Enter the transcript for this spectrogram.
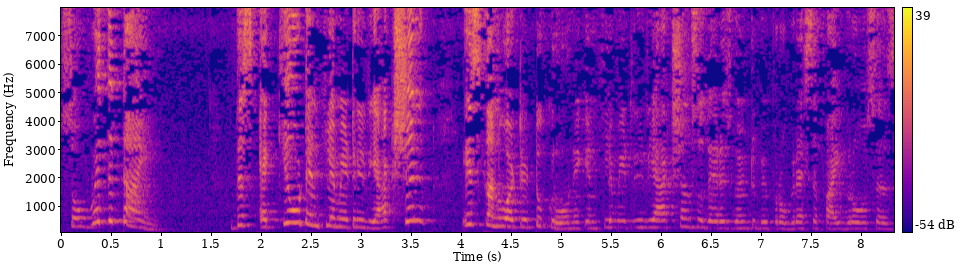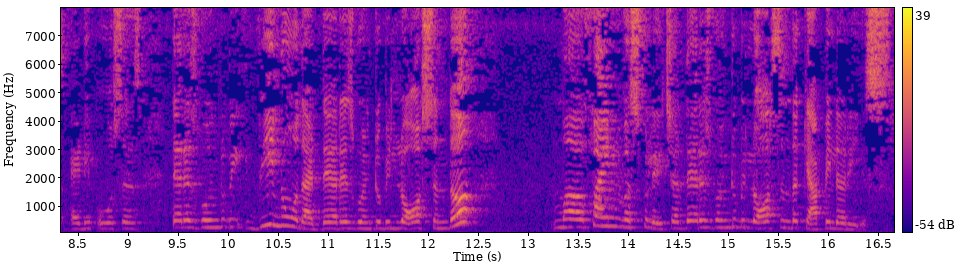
So with the time, this acute inflammatory reaction is converted to chronic inflammatory reaction. So there is going to be progressive fibrosis, adiposis. There is going to be, we know that there is going to be loss in the uh, fine vasculature. There is going to be loss in the capillaries.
